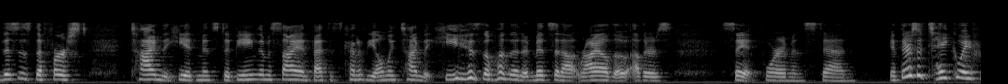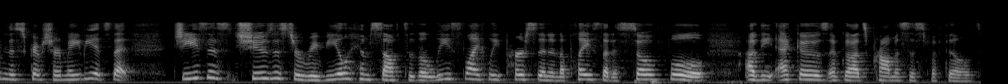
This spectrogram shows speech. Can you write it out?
this is the first time that he admits to being the Messiah. In fact, it's kind of the only time that he is the one that admits it outright, although others say it for him instead. If there's a takeaway from the scripture, maybe it's that Jesus chooses to reveal himself to the least likely person in a place that is so full of the echoes of God's promises fulfilled.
